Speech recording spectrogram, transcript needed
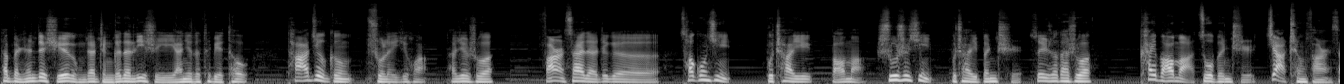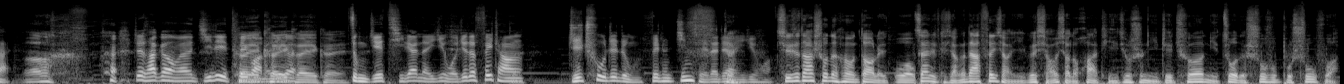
他本身对雪铁龙的整个的历史也研究的特别透，他就跟我说了一句话，他就说，凡尔赛的这个操控性不差于宝马，舒适性不差于奔驰，所以说他说，开宝马坐奔驰，驾乘凡尔赛，啊，这是他跟我们极力可以可以推广的一个可以可以。总结提炼的一句，我觉得非常直触这种非常精髓的这样一句话。其实他说的很有道理。我在这里想跟大家分享一个小小的话题，就是你这车你坐的舒服不舒服啊？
